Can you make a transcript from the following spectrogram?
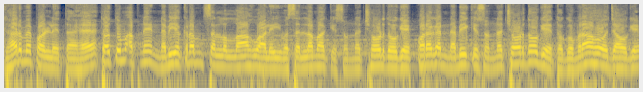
گھر میں پڑھ لیتا ہے، تو تم اپنے نبی اکرم صلی اللہ علیہ وسلم کی سنت چھوڑ دو گے۔ اور اگر نبی کی سنت چھوڑ دو گے، تو گمراہ ہو جاؤ گے۔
